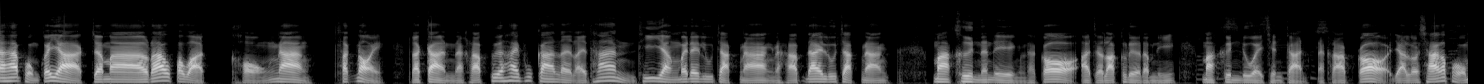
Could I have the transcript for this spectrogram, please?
นะครับผมก็อยากจะมาเล่าประวัติของนางสักหน่อยละกันนะครับเพื่อให้ผู้การหลาย ๆ ท่านที่ยังไม่ได้รู้จักนางนะครับได้รู้จักนางมากขึ้นนั่นเอง แล้วก็อาจจะรักเรือลำนี้มากขึ้นด้วยเช่นกันนะครับ ก็อย่ารอช้าครับผม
